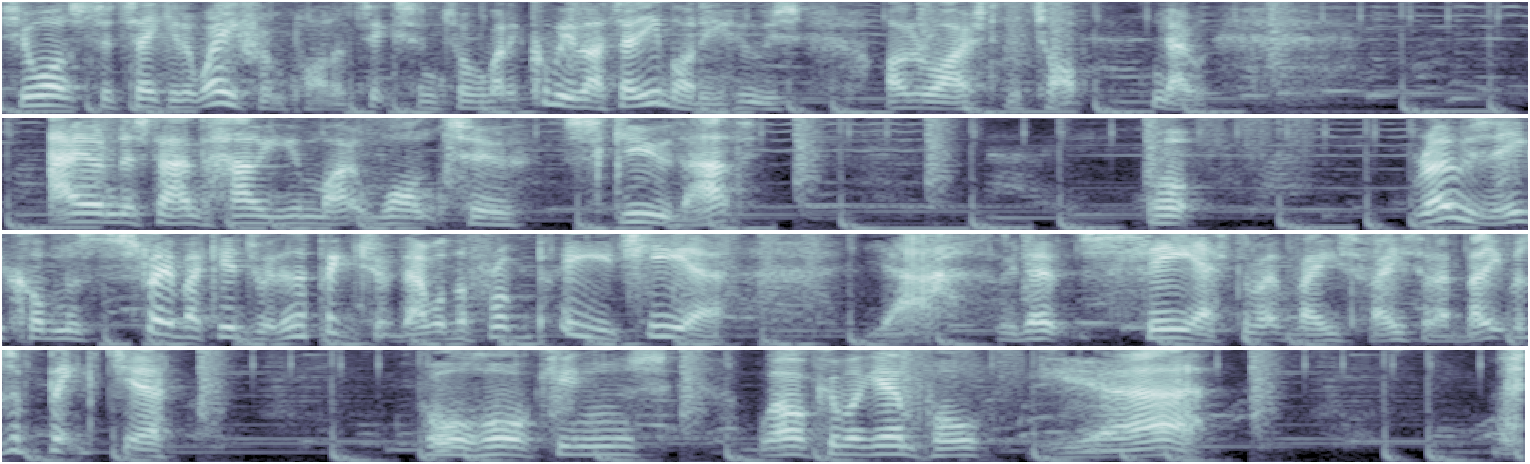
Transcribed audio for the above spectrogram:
She wants to take it away from politics and talk about it. Could be about anybody who's on the rise to the top. No, I understand how you might want to skew that, but Rosie comes straight back into it. There's a picture of them on the front page here. Yeah, we don't see Esther McVey's face, but I bet it was a picture. Paul Hawkins, welcome again, Paul. Yeah.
